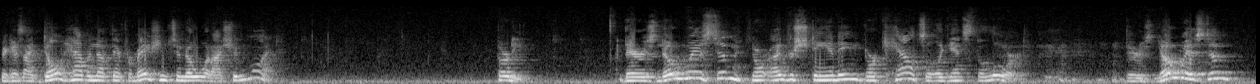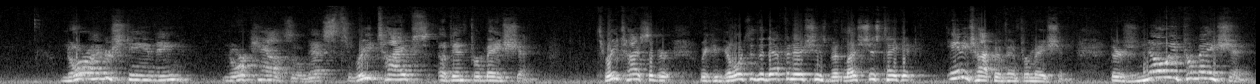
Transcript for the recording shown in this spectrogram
because I don't have enough information to know what I should want. 30. There is no wisdom, nor understanding, nor counsel against the Lord. There is no wisdom, nor understanding, nor counsel. That's three types of information. Three types of. We could go into the definitions, but let's just take it any type of information. There's no information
